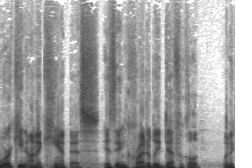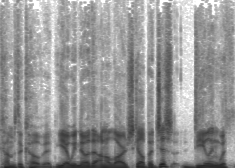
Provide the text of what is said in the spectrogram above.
working on a campus is incredibly difficult when it comes to COVID. Yeah, we know that on a large scale, but just dealing with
